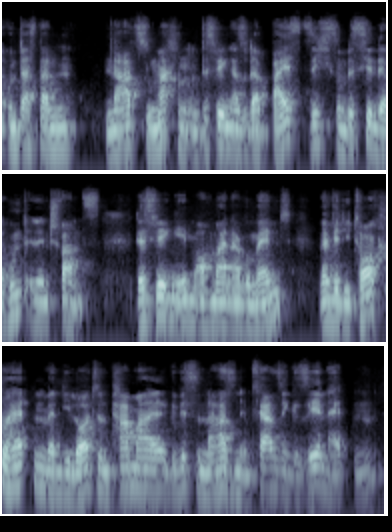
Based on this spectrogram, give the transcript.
und das dann nah zu machen. Und deswegen, also da beißt sich so ein bisschen der Hund in den Schwanz. Deswegen eben auch mein Argument, wenn wir die Talkshow hätten, wenn die Leute ein paar Mal gewisse Nasen im Fernsehen gesehen hätten,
